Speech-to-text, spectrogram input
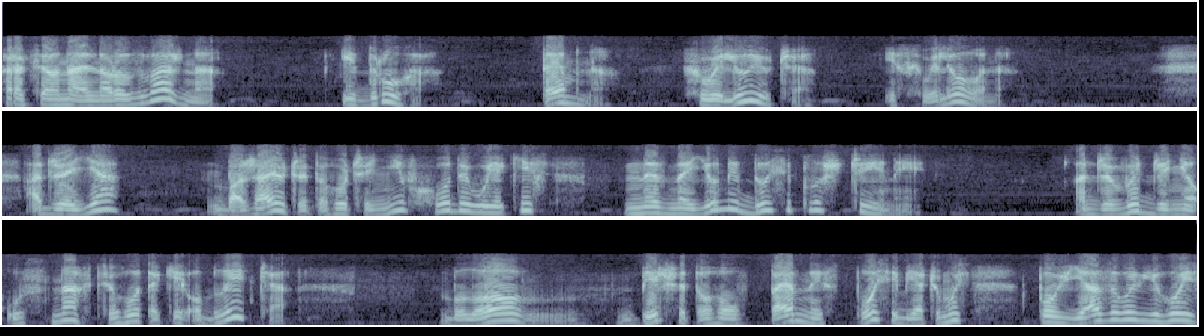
раціонально розважна, і друга темна, хвилююча і схвильована. Адже я, бажаючи того чи ні, входив у якісь незнайомі досі площини, адже видження у снах цього таки обличчя було більше того, в певний спосіб я чомусь пов'язував його із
